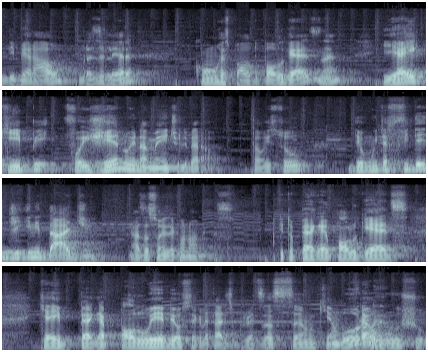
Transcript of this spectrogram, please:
liberal brasileira, com o respaldo do Paulo Guedes, né? E a equipe foi genuinamente liberal. Então isso deu muita fidedignidade às ações econômicas. Que tu pega aí o Paulo Guedes, que aí pega Paulo Ebel, secretário de privatização, que é um Moro, né? gaúcho.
